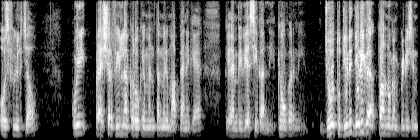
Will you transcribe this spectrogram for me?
ਉਸ ਫੀਲਡ 'ਚ ਜਾਓ। ਕੋਈ ਪ੍ਰੈਸ਼ਰ ਫੀਲ ਨਾ ਕਰੋ ਕਿ ਮੈਨੂੰ ਤਾਂ ਮੇਰੇ ਮਾਪਿਆਂ ਨੇ ਕਿਹਾ ਕਿ ਐਮਬੀਬੀਐਸ ਹੀ ਕਰਨੀ ਹੈ। ਕਿਉਂ ਕਰਨੀ ਹੈ? ਜੋ ਤੁ, ਜਿਹੜੀ ਜਿਹੜੀ ਤੁਹਾਨੂੰ ਕੰਪੀਟੀਸ਼ਨ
